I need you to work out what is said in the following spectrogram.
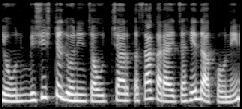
घेऊन विशिष्ट ध्वनींचा उच्चार कसा करायचा हे दाखवणे.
